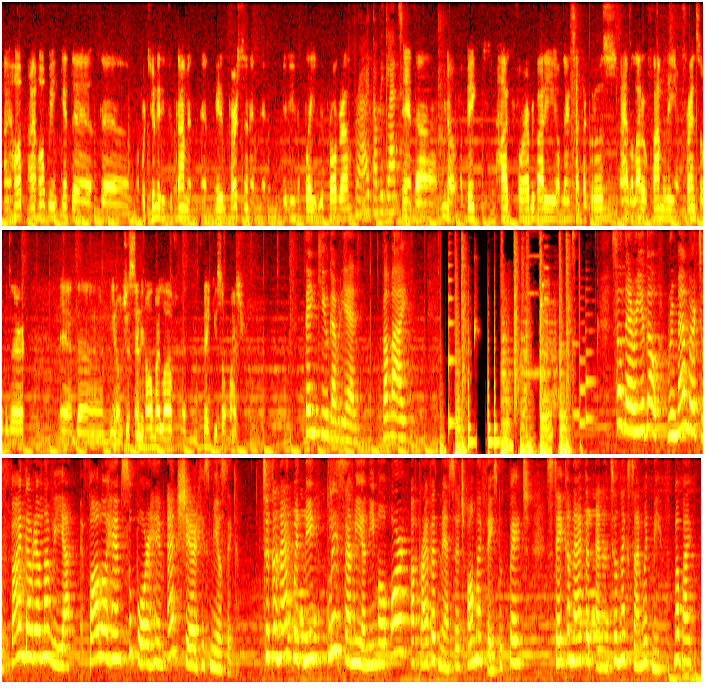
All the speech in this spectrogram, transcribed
I hope I hope we get the the opportunity to come and, and meet in person and, and maybe even play your program. Right, I'll be glad to. And uh, you know, a big hug for everybody over there in Santa Cruz. I have a lot of family and friends over there, and uh, you know, just sending all my love and thank you so much. Thank you, Gabriel. Bye bye. So there you go. Remember to find Gabriel Navia, follow him, support him, and share his music. To connect with me, please send me an email or a private message on my Facebook page. Stay connected and until next time with me. Bye bye.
